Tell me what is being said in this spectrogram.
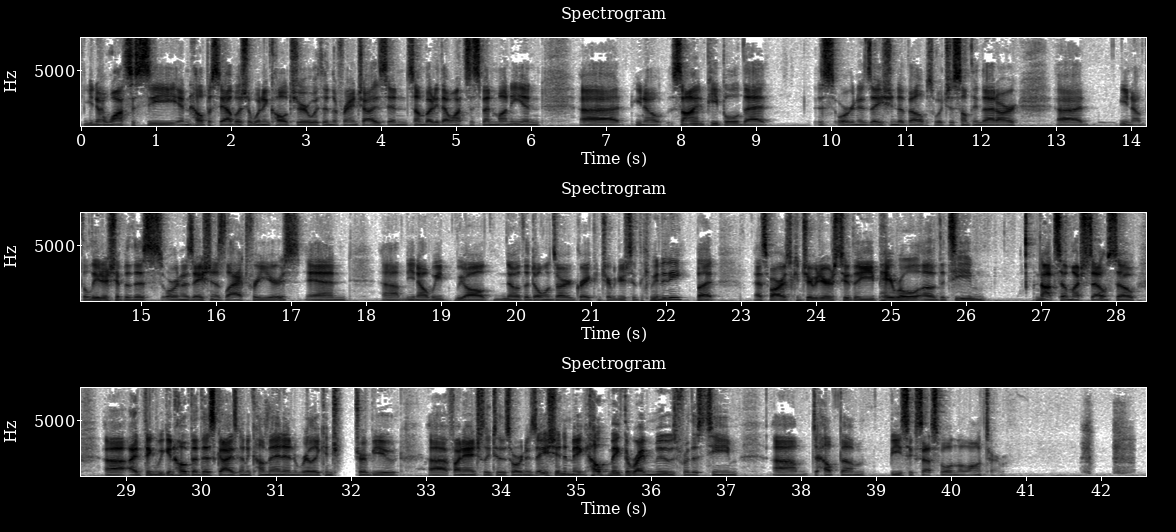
you know wants to see and help establish a winning culture within the franchise, and somebody that wants to spend money and uh, you know, sign people that this organization develops, which is something that our, uh, you know, the leadership of this organization has lacked for years. And, um, you know, we, we all know the Dolans are great contributors to the community, but as far as contributors to the payroll of the team, not so much so. So uh, I think we can hope that this guy is going to come in and really contribute uh, financially to this organization and make help make the right moves for this team um, to help them be successful in the long term.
